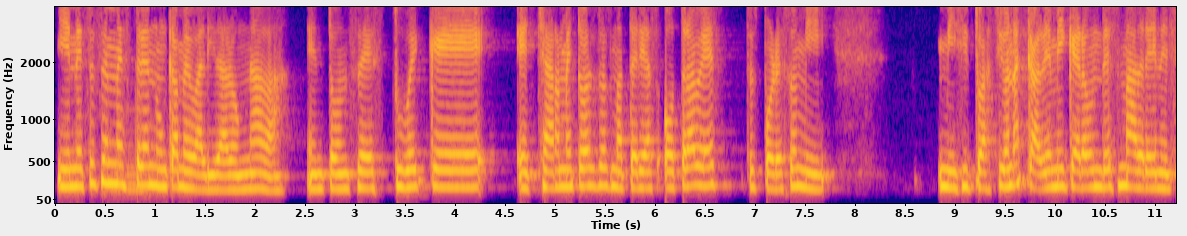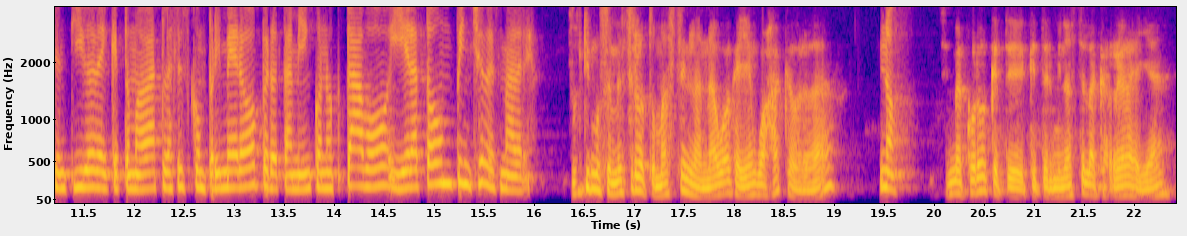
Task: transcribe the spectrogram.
Y en ese semestre nunca me validaron nada. Entonces tuve que echarme todas esas materias otra vez. Entonces por eso mi, mi situación académica era un desmadre en el sentido de que tomaba clases con primero, pero también con octavo y era todo un pinche desmadre. Tu último semestre lo tomaste en la Náhuac allá en Oaxaca, ¿verdad? No. Sí, me acuerdo que, te, que terminaste la carrera allá.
